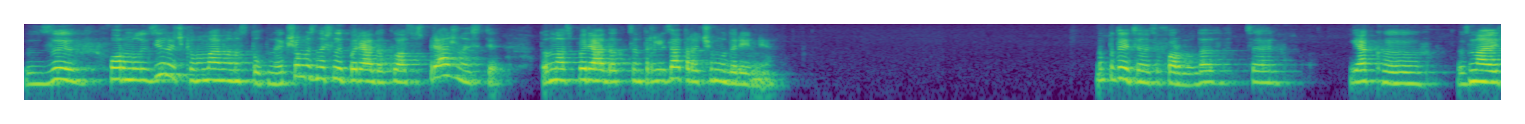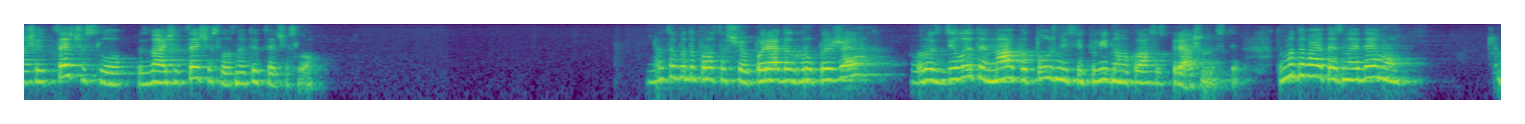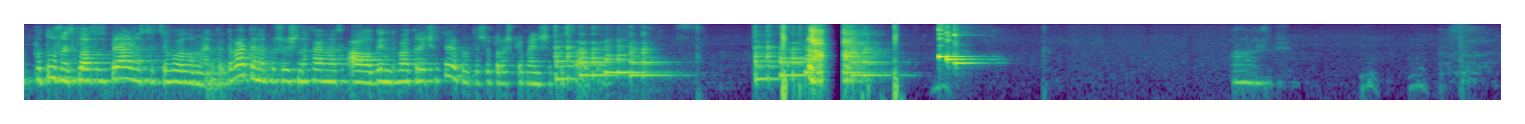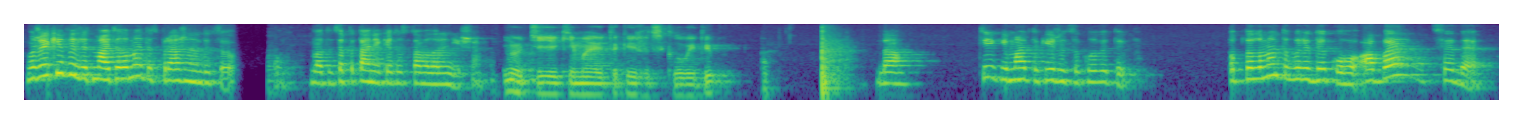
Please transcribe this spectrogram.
З формули зірочки ми маємо наступне. Якщо ми знайшли порядок класу спряженості, то в нас порядок централізатора чому дорівнює? Ну, подивіться на цю формулу. Да? Це як, е, знаючи це число, знаючи це число, знайти це число. Ну, це буде просто що? Порядок групи G розділити на потужність відповідного класу спряженості. Тому давайте знайдемо потужність класу спряженості цього елемента. Давайте я напишу, що нехай у нас А1, 2, 3, 4, просто щоб трошки менше писати. Може, який вигляд мають елементи спряжені до цього? Давайте, це питання, яке я тут ставила раніше. Ну, ті, які мають такий же цикловий тип. Да. Ті, які мають такий же цикловий тип. Тобто елементи вигляду якого? АБ, СД.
